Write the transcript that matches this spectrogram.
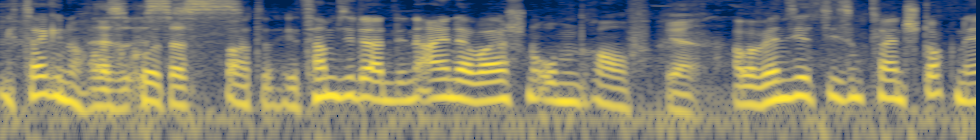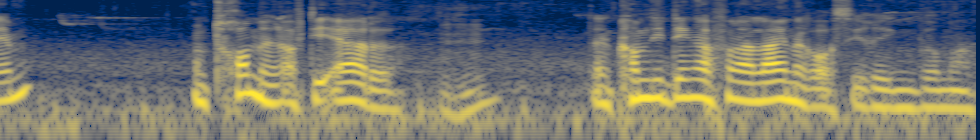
Ich zeige Ihnen noch was Also ist kurz. das- Warte, jetzt haben Sie da den einen, der war ja schon oben drauf. Ja. Aber wenn Sie jetzt diesen kleinen Stock nehmen und trommeln auf die Erde, Mhm. dann kommen die Dinger von alleine raus, die Regenwürmer.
